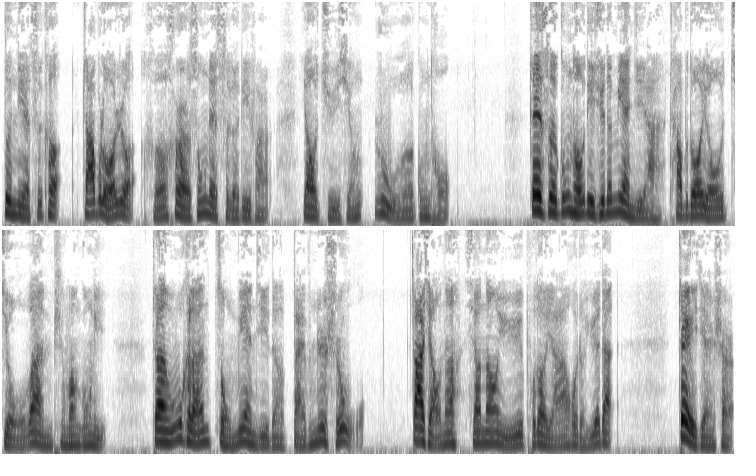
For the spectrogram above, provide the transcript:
顿涅茨克、扎波罗热和赫尔松这四个地方要举行入俄公投。这次公投地区的面积啊，差不多有九万平方公里，占乌克兰总面积的百分之十五，大小呢相当于葡萄牙或者约旦。这件事儿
